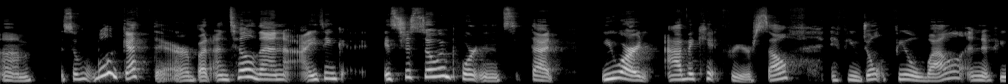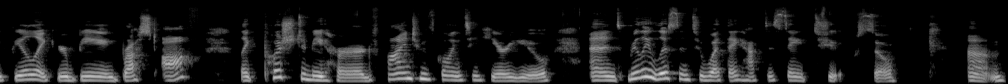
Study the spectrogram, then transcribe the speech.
Um, so we'll get there. But until then, I think it's just so important that you are an advocate for yourself. If you don't feel well and if you feel like you're being brushed off, like push to be heard, find who's going to hear you, and really listen to what they have to say too. So, um,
